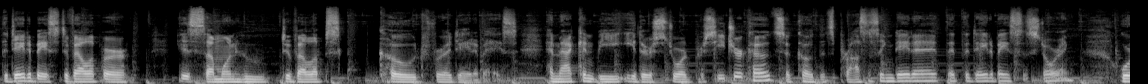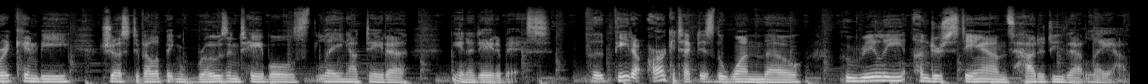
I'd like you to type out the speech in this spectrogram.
The database developer is someone who develops code for a database. And that can be either stored procedure code, so code that's processing data that the database is storing, or it can be just developing rows and tables, laying out data in a database. The data architect is the one, though, who really understands how to do that layout.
